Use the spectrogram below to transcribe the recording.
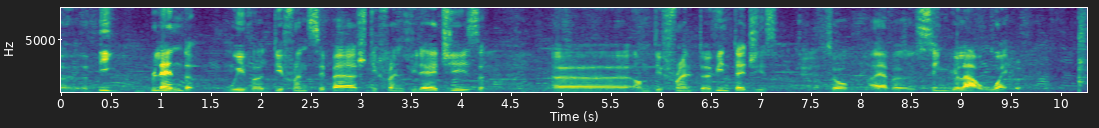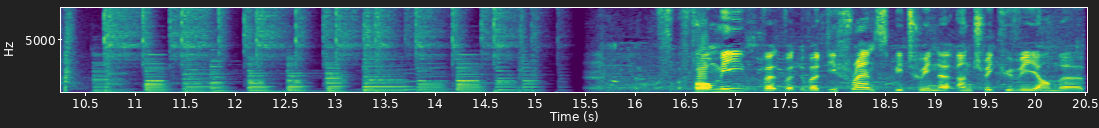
a, a big blend with uh, different cépages, different villages, uh, and different uh, vintages. So I have a singular way. For me, the, the, the difference between entry cuvée and uh,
